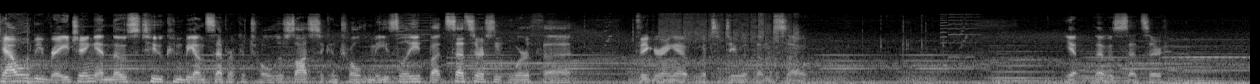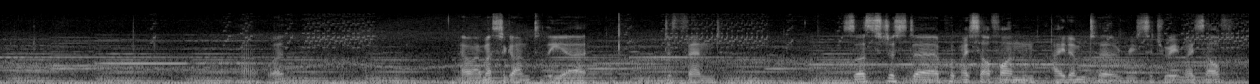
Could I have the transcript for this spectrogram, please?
Gau will be raging, and those two can be on separate controller slots to control them easily, but Setzer isn't worth uh, figuring out what to do with them, so... Yep, that was Setzer. Uh, what? Oh, I must have gone to the, uh, defend. So let's just, uh, put myself on item to resituate myself.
